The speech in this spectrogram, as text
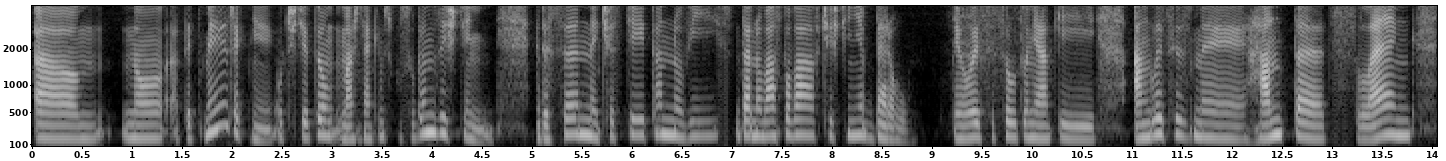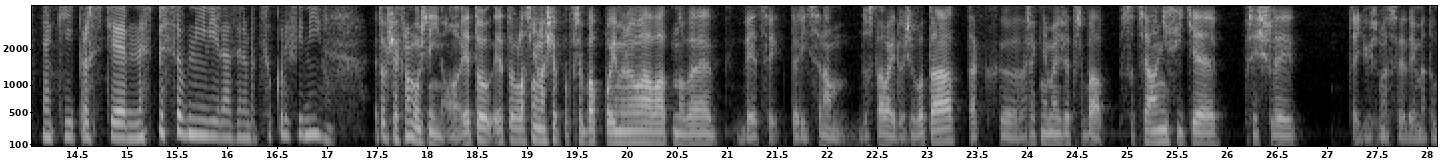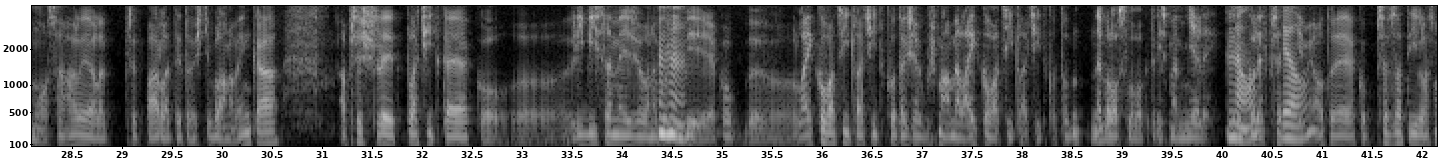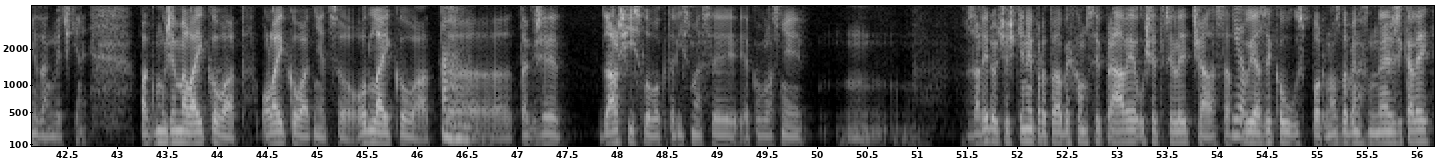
Um, no a teď mi řekni, určitě to máš nějakým způsobem zjištění, kde se nejčastěji ta, nový, ta nová slova v češtině berou. Jo, jestli jsou to nějaký anglicizmy, hantec, slang, nějaký prostě nespisovný výrazy nebo cokoliv jiného. Je to všechno možné. No. Je, to, je to vlastně naše potřeba pojmenovávat nové věci, které se nám dostávají do života. Tak eh, řekněme, že třeba sociální sítě přišly, teď už jsme si, dejme tomu, osahali, ale před pár lety to ještě byla novinka a přišly tlačítka jako uh, líbí se mi, že jo, nebo mm-hmm. líbí, jako uh, lajkovací tlačítko, takže už máme lajkovací tlačítko. To nebylo slovo, které jsme měli no, kdykoliv předtím, jo. jo. To je jako převzatý vlastně z angličtiny. Pak můžeme lajkovat, olajkovat něco, odlajkovat, uh, takže další slovo, který jsme si jako vlastně mm, vzali do češtiny proto, abychom si právě ušetřili čas a jo. tu jazykovou úspornost, aby neříkali,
